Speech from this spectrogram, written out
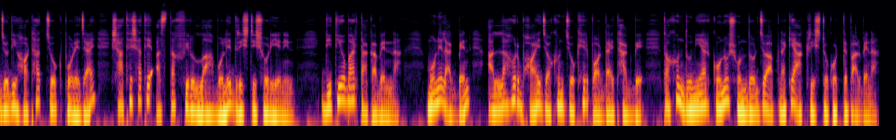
যদি হঠাৎ চোখ পড়ে যায়, সাথে সাথে আস্তাকফিরুল্লাহ বলে দৃষ্টি সরিয়ে নিন। দ্বিতীয়বার তাকাবেন না। মনে রাখবেন, আল্লাহর ভয় যখন চোখের পর্দায় থাকবে, তখন দুনিয়ার কোনো সৌন্দর্য আপনাকে আকৃষ্ট করতে পারবে না।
